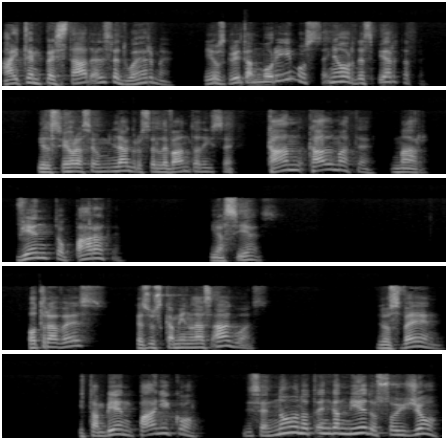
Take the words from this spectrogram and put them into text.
Hay tempestad, Él se duerme. Ellos gritan, morimos, Señor, despiértate. Y el Señor hace un milagro, se levanta, dice, cálmate, mar, viento, párate. Y así es. Otra vez, Jesús camina en las aguas, los ven, y también pánico, Dice, no, no tengan miedo, soy yo.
